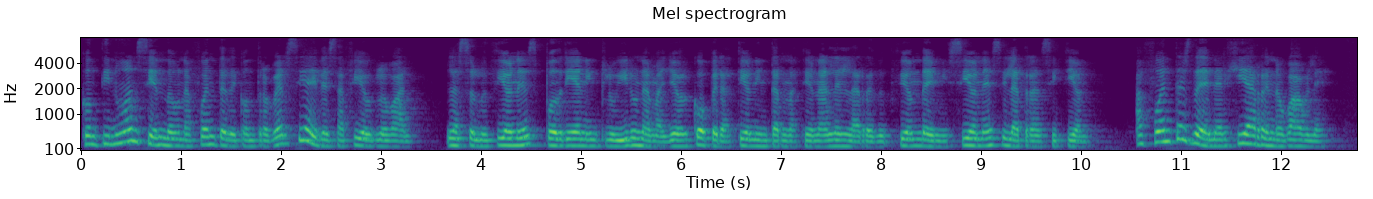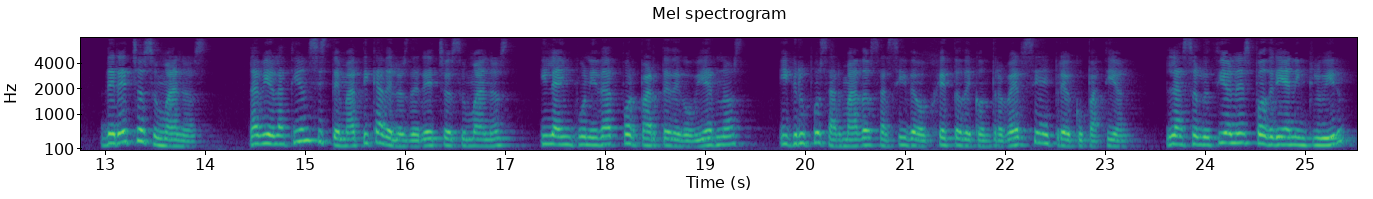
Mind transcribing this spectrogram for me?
continúan siendo una fuente de controversia y desafío global. Las soluciones podrían incluir una mayor cooperación internacional en la reducción de emisiones y la transición a fuentes de energía renovable, derechos humanos, la violación sistemática de los derechos humanos y la impunidad por parte de gobiernos y grupos armados ha sido objeto de controversia y preocupación. Las soluciones podrían incluir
